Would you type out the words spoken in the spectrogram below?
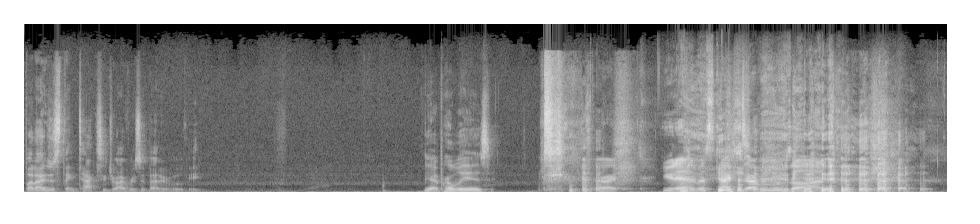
But I just think Taxi Driver is a better movie. Yeah, it probably is. All right. Unanimous Taxi Driver moves on.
